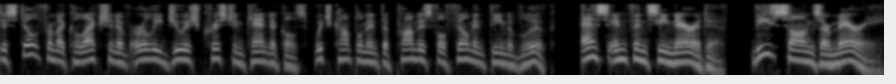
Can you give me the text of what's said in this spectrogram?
distilled from a collection of early Jewish Christian canticles, which complement the promise fulfillment theme of Luke's infancy narrative. These songs are Mary's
